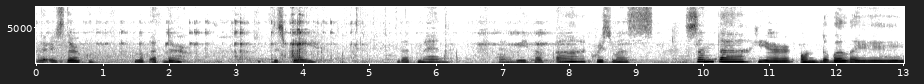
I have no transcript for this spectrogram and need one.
There is their look at their display. That man. And we have a Christmas Santa here on the ballet.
